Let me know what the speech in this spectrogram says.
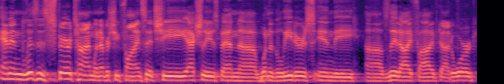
And in Liz's spare time, whenever she finds it, she actually has been uh, one of the leaders in the uh, lidi5.org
